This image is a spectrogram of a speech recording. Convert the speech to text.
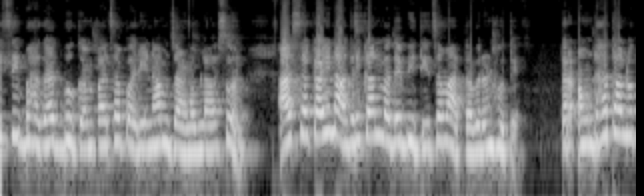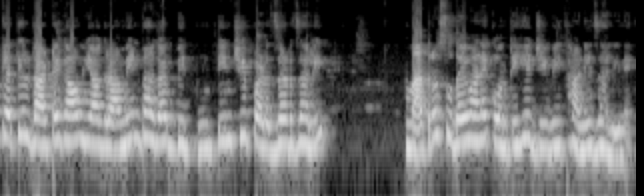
सी भागात भूकंपाचा परिणाम जाणवला असून आज सकाळी नागरिकांमध्ये भीतीचं वातावरण होते. तर औंढा तालुक्यातील दाटेगाव या ग्रामीण भागात भिंतींची पडझड झाली. मात्र सुदैवाने कोणतीही जीवितहानी झाली नाही.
